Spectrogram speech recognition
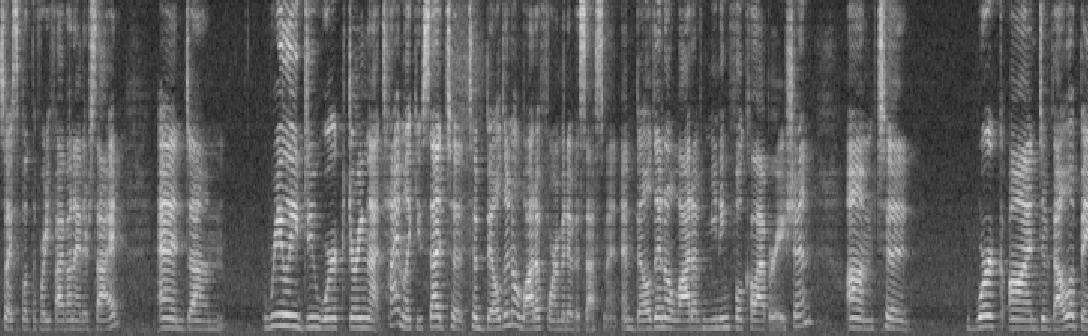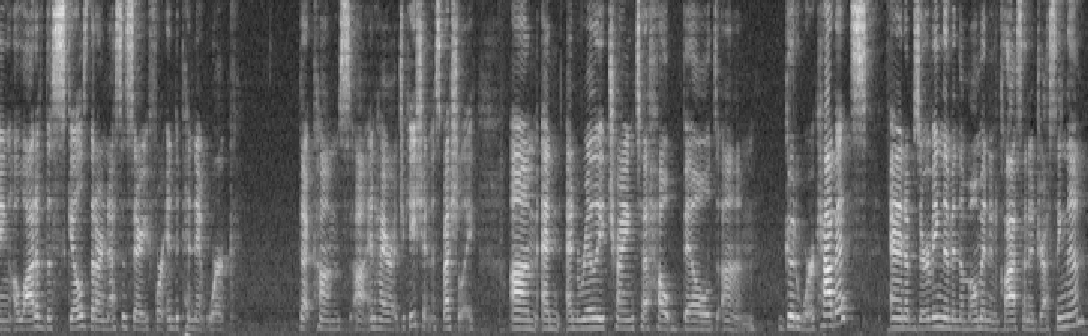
So, I split the 45 on either side. And um, really do work during that time, like you said, to, to build in a lot of formative assessment and build in a lot of meaningful collaboration um, to work on developing a lot of the skills that are necessary for independent work that comes uh, in higher education, especially, um, and and really trying to help build um, good work habits and observing them in the moment in class and addressing them.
